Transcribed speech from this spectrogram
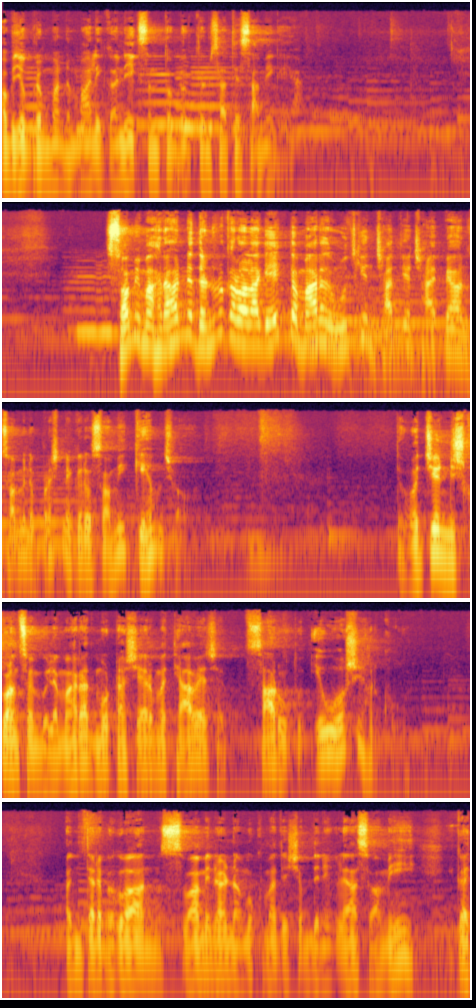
અબજો બ્રહ્માના માલિક અનેક સંતો ભક્તોની સાથે સામે ગયા. સ્વામી મહારાજને દંડ કરવા લાગે, એકદમ મહારાજ ઊંચકીને છાતીએ છાપ્યા અને સ્વામીને પ્રશ્ન કર્યો, સ્વામી, કેમ છો? તો વચ્ચે નિષ્કળાન સ્વામી બોલ્યા, મહારાજ, મોટા શહેરમાંથી આવે છે, સારું તો એવું હશે હરખું. અને ત્યારે ભગવાન સ્વામિનારાયણના મુખમાંથી શબ્દ નીકળ્યા, સ્વામી કઈ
